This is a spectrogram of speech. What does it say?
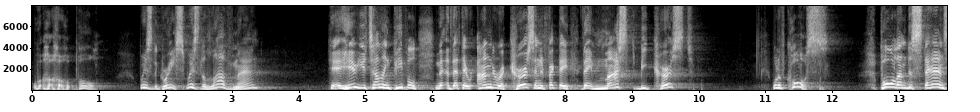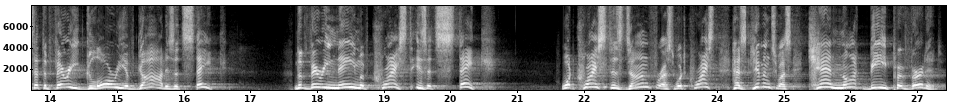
Whoa, Paul. Where's the grace? Where's the love, man? Here you're telling people that they're under a curse, and in fact, they, they must be cursed. Well, of course. Paul understands that the very glory of God is at stake. The very name of Christ is at stake. What Christ has done for us, what Christ has given to us, cannot be perverted.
